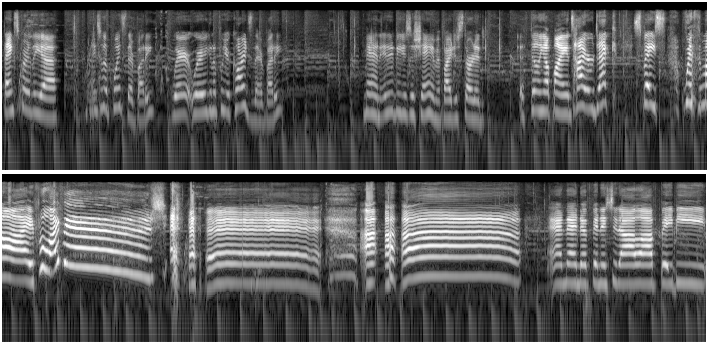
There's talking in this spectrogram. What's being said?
Thanks for the, uh, thanks for the points there, buddy. Where, where are you gonna put your cards there, buddy? Man, it'd be just a shame if I just started uh, filling up my entire deck space with my fly fish! ah, ah, ah. And then to finish it all off, baby.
